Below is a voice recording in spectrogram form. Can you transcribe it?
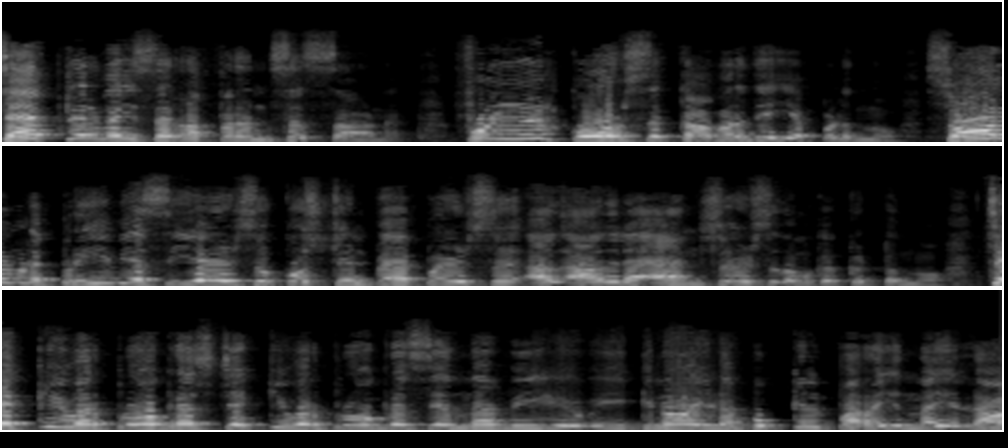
ചാപ്റ്റർ വൈസ് റെഫറൻസസ് ആണ്. ഫുൾ കോഴ്സ് കവർ ചെയ്യപ്പെടുന്നു. Solved previous years question papers അതിലെ ആൻസേഴ്സ് നമുക്ക് കിട്ടുന്നു. Check your progress check your progress എന്ന് ഇഗ്നോയുടെ ബുക്കിൽ പറയുന്ന എല്ലാ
